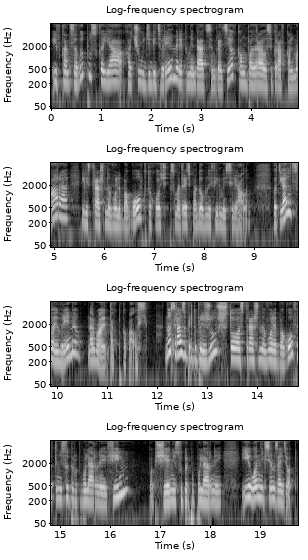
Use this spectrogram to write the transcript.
И в конце выпуска я хочу уделить время рекомендациям для тех, кому понравилась игра в кальмара или страшная воля богов, кто хочет посмотреть подобные фильмы и сериалы. Вот я тут в свое время нормально так покопалась. Но сразу предупрежу, что «Страшная воля богов» — это не супер популярный фильм, вообще не супер популярный, и он не всем зайдет.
